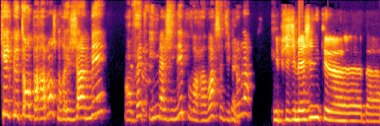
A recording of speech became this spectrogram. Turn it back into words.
quelques temps auparavant, je n'aurais jamais, en fait, imaginé pouvoir avoir ce diplôme-là. Et puis j'imagine que euh, bah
